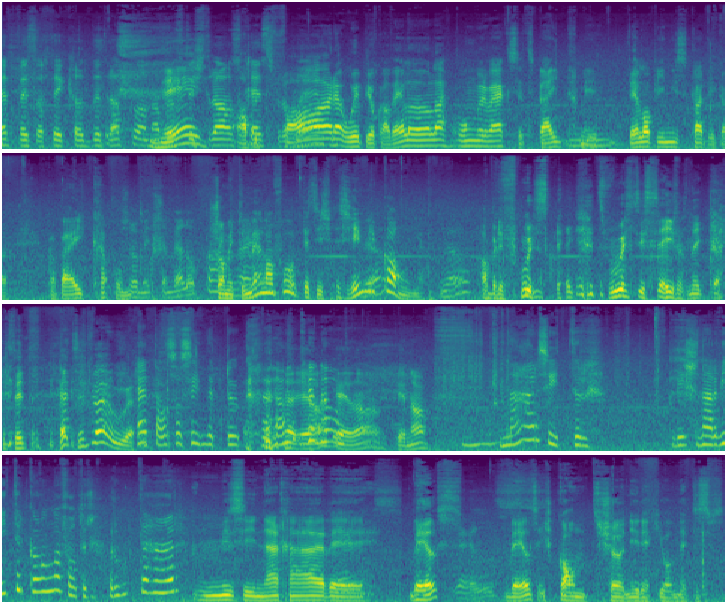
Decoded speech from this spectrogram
hat man sich nicht dran gewöhnen, aber auf Nein, der Straße aber kein das Problem. Fahren, und ich bin auch Velo unterwegs, jetzt Bike, mit Velo bin ich gegangen, biken und Schon mit dem Velo gegangen. vor. Das ist, es ist immer Ja. gegangen. Ja. Aber der Fuß, das Fuß ist einfach nicht, hat es nicht, wollen. Hat also seine Tücken. Ja, genau. genau, genau. Nachher seid ihr, wie ist es dann weitergegangen von der Route her? Wir sind nachher äh, Wels. Wels. Wels ist eine ganz schöne Region. Hat das,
